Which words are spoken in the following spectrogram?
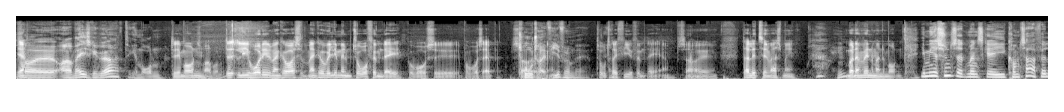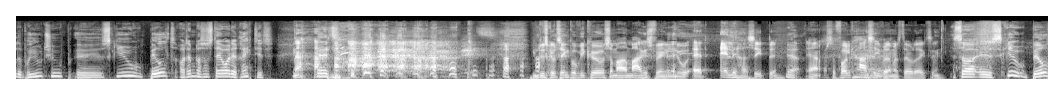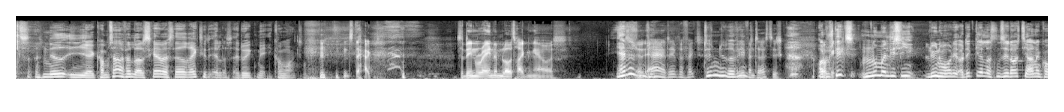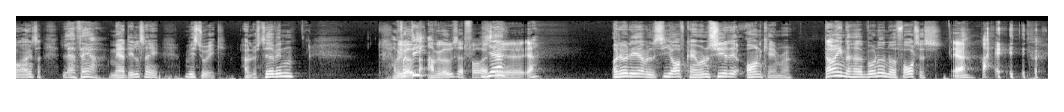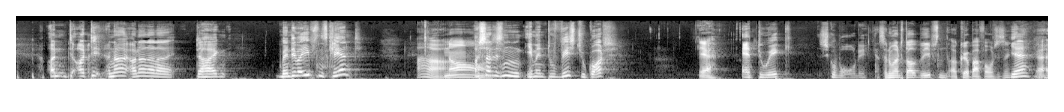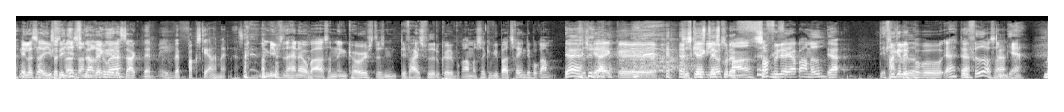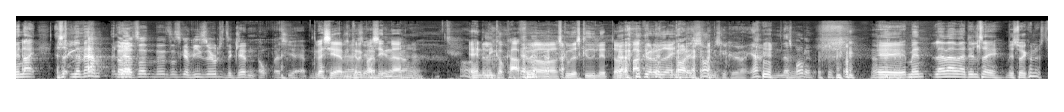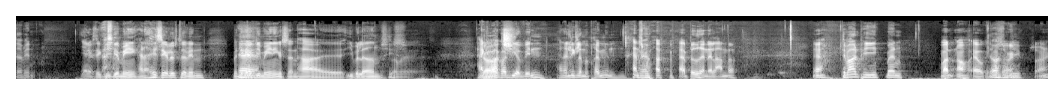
Ja. Så, uh, og hvad I skal gøre, det kan Morten. Det er nu. Det, lige hurtigt, man kan jo også man kan jo vælge mellem to og fem dage på vores, øh, på vores app. Så, 2, 3, 4, 5 dage. 2, 3, 4, 5 dage, ja. Så øh, der er lidt til enhver smag. Hvordan vinder man det, Morten? Jamen, jeg synes, at man skal i kommentarfeltet på YouTube øh, skrive build, og dem, der så staver det rigtigt. øh, Men du skal jo tænke på, at vi kører så meget markedsføring nu, at alle har set det. ja. Ja, så folk har set, hvordan man staver det rigtigt. Så øh, skriv build ned i øh, kommentarfeltet, og det skal være stadig rigtigt, ellers er du ikke med i konkurrencen. Stærkt. Så det er en random lodtrækning her også. Ja, det synes jeg. ja, det er perfekt. Det synes jeg, det er fantastisk. Og du Okay. skal ikke, nu må jeg lige sige lynhurtigt, og det gælder sådan set også de andre konkurrencer. Lad være med at deltage, hvis du ikke har lyst til at vinde. Har vi, Fordi- været, har vi været udsat for, at... Ja. Øh, ja. Og det var det, jeg ville sige off camera. Nu siger jeg det on camera. Der var en, der havde vundet noget Fortis. Ja. Og, og det, nej, og nej, nej, nej. Det har ikke. Men det var Ibsens klient. Ah. Nå. Og så er det sådan, jamen du vidste jo godt, Ja. at du ikke skulle bruge det. Så nu har du stoppet ved Ibsen og kører bare Fortis, ikke? Ja. Ellers har Så Ibsen det er Ibsen, sådan, der ringet ind hvad? og sagt, hvad, mate, hvad fuck sker der, mand? Altså. Nå, men Ibsen, han er jo bare sådan encouraged. Det er, sådan, det er faktisk fedt, at du kører det program, og så kan vi bare træne det program. Ja, ja. Så skal jeg ikke, øh, så skal jeg ikke lave så meget. Så følger jeg bare med. Ja. Det kigger lidt på, på ja, det er Ja. federe sådan. Ja. Men nej, altså lad være... Når Lad, der, så, så skal jeg vise øvelsen til klienten. Åh, oh, hvad siger appen? Hvad siger jeg? Kan du ikke bare se den der? Ja. Jeg henter lige en kop kaffe og skal ud og skide lidt, og bare køre derud af. Nå, det er sådan, vi skal køre. Ja, lad os prøve det. øh, men lad være med at deltage, hvis du ikke har lyst til at vinde. Ja, hvis det ikke giver mening. Han har helt sikkert lyst til at vinde, men det Ja, kan ja. ikke give mening, hvis han har øh, i balladen. Som, øh, Han kan bare godt lide at vinde. Han er ligeglad med præmien. Han skulle bare være bedre end alle andre. Ja. Det var en pige, men... Var det? Nå, ja, okay. Det var sådan Sorry. lige. Sorry.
